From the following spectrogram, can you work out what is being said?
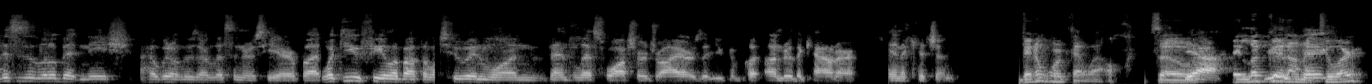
this is a little bit niche. I hope we don't lose our listeners here. But what do you feel about the two in one ventless washer dryers that you can put under the counter in a kitchen? They don't work that well. So Yeah, they look good You- on they- a tour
